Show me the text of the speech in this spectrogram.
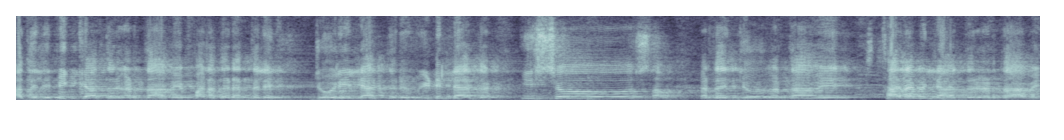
അത് ലഭിക്കാത്തൊരു കർത്താവെ പലതരത്തിൽ ജോലിയില്ലാത്തൊരു വീടില്ലാത്ത ഈശോ കർത്താവ് സ്ഥലമില്ലാത്തൊരു കർത്താവെ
